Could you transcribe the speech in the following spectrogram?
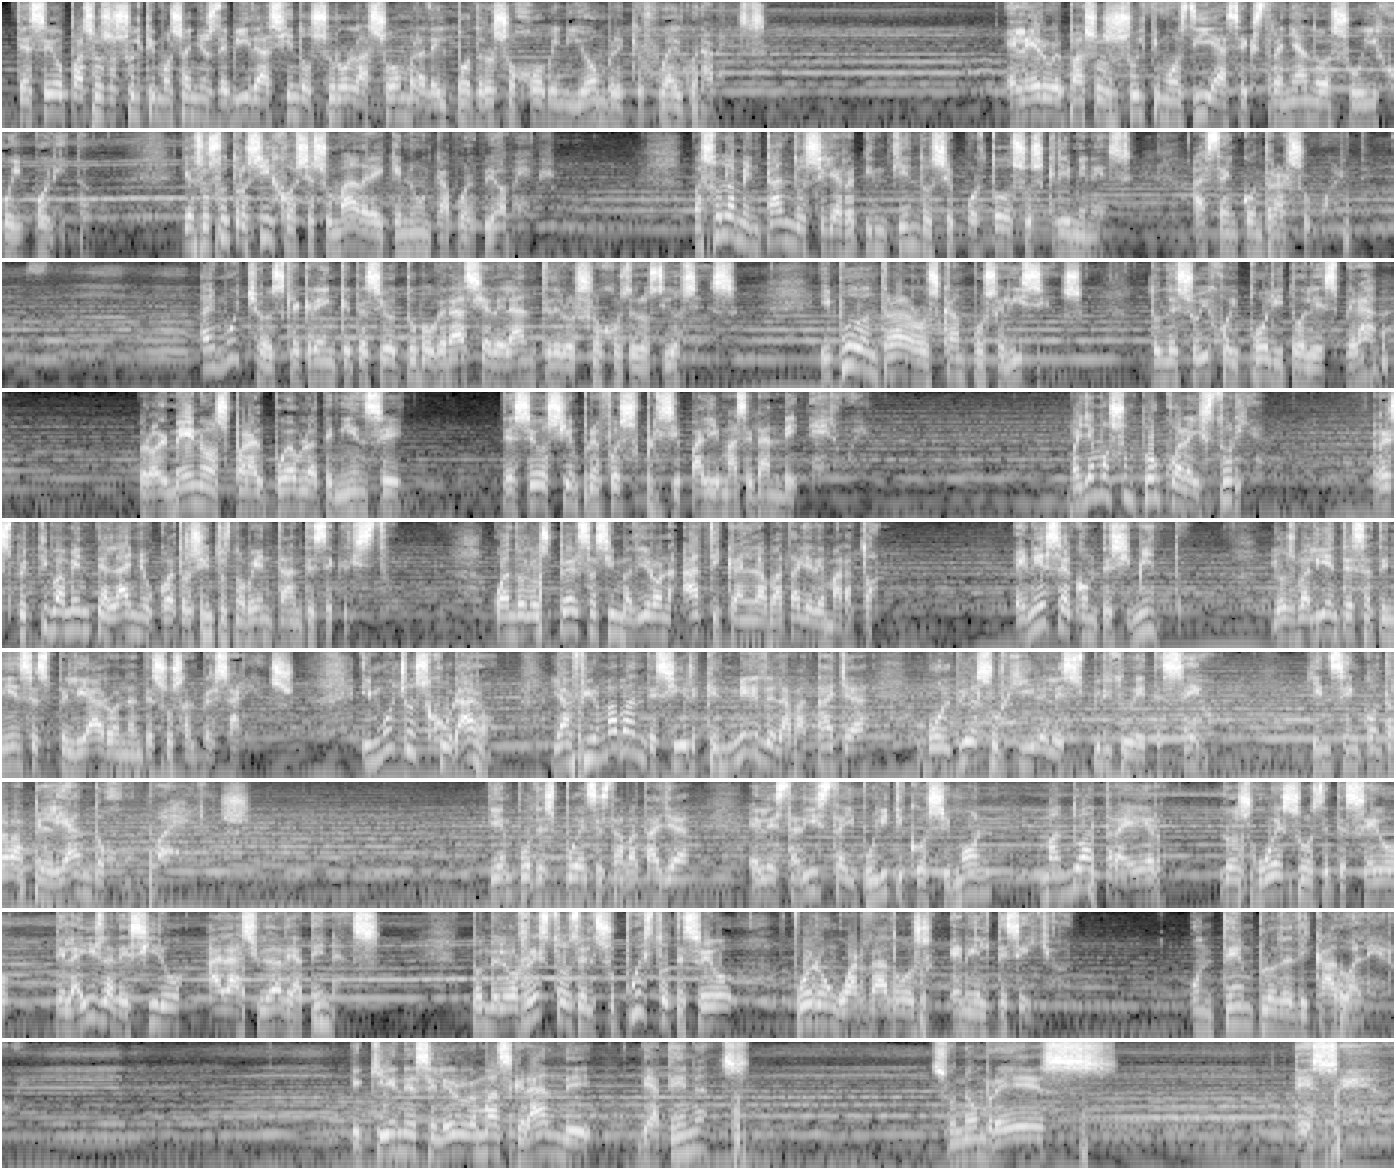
Teseo pasó sus últimos años de vida siendo solo la sombra del poderoso joven y hombre que fue alguna vez. El héroe pasó sus últimos días extrañando a su hijo Hipólito y a sus otros hijos y a su madre que nunca volvió a ver pasó lamentándose y arrepintiéndose por todos sus crímenes hasta encontrar su muerte. Hay muchos que creen que Teseo tuvo gracia delante de los ojos de los dioses y pudo entrar a los campos elíseos, donde su hijo Hipólito le esperaba. Pero al menos para el pueblo ateniense, Teseo siempre fue su principal y más grande héroe. Vayamos un poco a la historia, respectivamente al año 490 a.C., cuando los persas invadieron Ática en la batalla de Maratón. En ese acontecimiento, los valientes atenienses pelearon ante sus adversarios, y muchos juraron y afirmaban decir que en medio de la batalla volvió a surgir el espíritu de Teseo, quien se encontraba peleando junto a ellos. Tiempo después de esta batalla, el estadista y político Simón mandó a traer los huesos de Teseo de la isla de Ciro a la ciudad de Atenas, donde los restos del supuesto Teseo fueron guardados en el Tesellón un templo dedicado al héroe. ¿Que quién es el héroe más grande de Atenas? Su nombre es Teseo.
